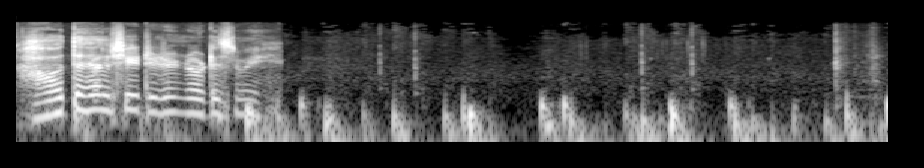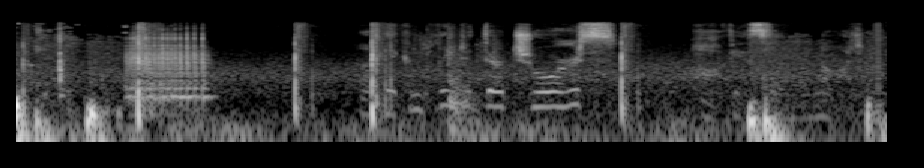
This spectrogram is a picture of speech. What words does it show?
How the hell she didn't notice me? Have they completed their chores? Obviously not.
